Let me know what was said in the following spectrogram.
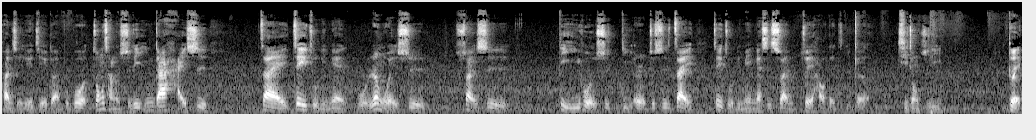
换血的一个阶段，不过中场的实力应该还是。在这一组里面，我认为是算是第一或者是第二，就是在这组里面应该是算最好的一个其中之一。对，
